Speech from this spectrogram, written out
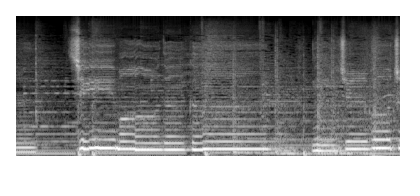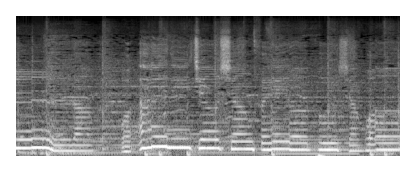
人，寂寞的歌，你知不知道？我爱你就像飞蛾扑向火，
